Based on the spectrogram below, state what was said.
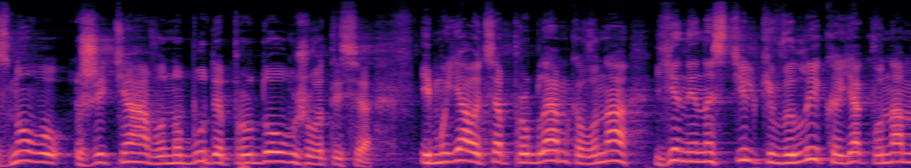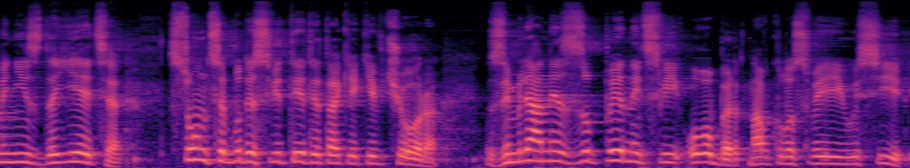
Знову життя, воно буде продовжуватися. І моя оця проблемка, вона є не настільки велика, як вона мені здається. Сонце буде світити так, як і вчора. Земля не зупинить свій оберт навколо своєї осі.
